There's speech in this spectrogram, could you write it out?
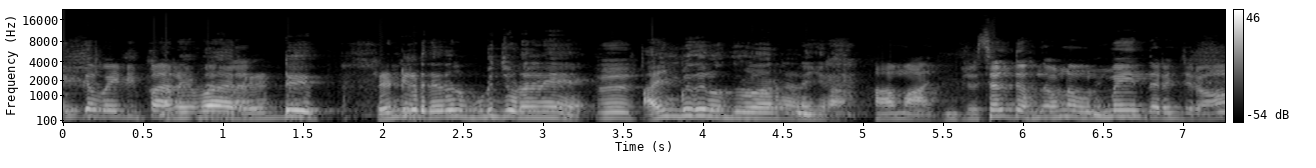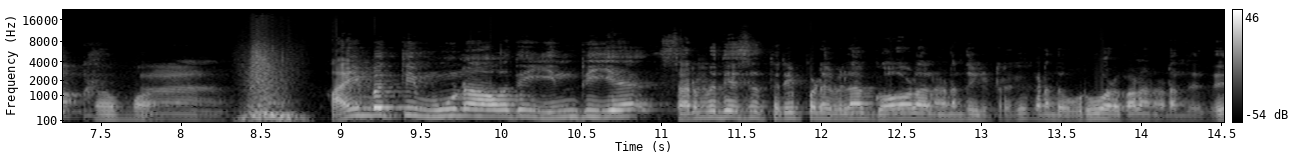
எங்க போய் நிப்பாரு ரெண்டு ரெண்டு கிட்ட தேர்தல் முடிஞ்ச உடனே. ஐம்பதுன்னு வந்துருவாருன்னு நினைக்கிறான். ஆமா ரிசல்ட் வந்த உடனே உண்மையும் தெரிஞ்சிரும். ஆமா. ஐம்பத்தி மூணாவது இந்திய சர்வதேச திரைப்பட விழா கோவால நடந்துகிட்டு இருக்கு. கடந்த ஒரு வார காலம் நடந்தது.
